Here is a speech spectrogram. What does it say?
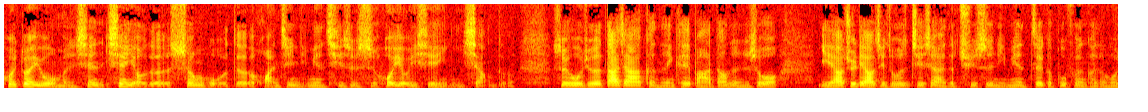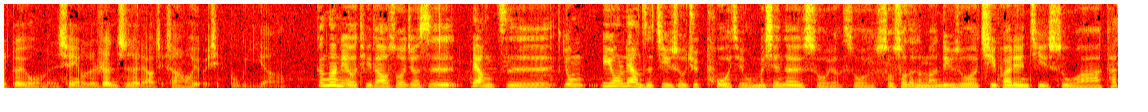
会对于我们现现有的生活的环境里面，其实是会有一些影响的。所以我觉得大家可能也可以把它当成是说。也要去了解，说是接下来的趋势里面，这个部分可能会对我们现有的认知的了解上会有一些不一样。刚刚你有提到说，就是量子用利用量子技术去破解我们现在所有所所说的什么，例如说区块链技术啊，它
